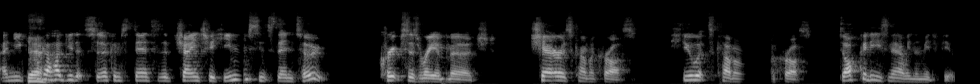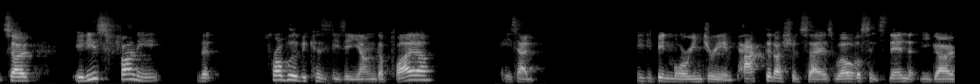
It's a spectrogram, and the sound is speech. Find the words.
And you could yeah. argue that circumstances have changed for him since then too. Cripps has re-emerged. Cerra's come across. Hewitt's come across. Doherty's now in the midfield. So it is funny that probably because he's a younger player. He's had he's been more injury impacted, I should say, as well. Since then, that you go,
